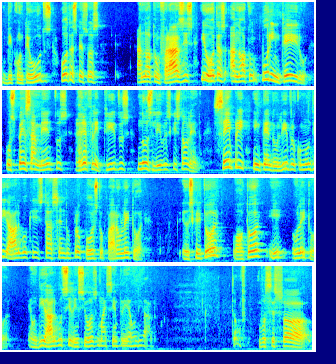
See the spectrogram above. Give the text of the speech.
de conteúdos, outras pessoas anotam frases e outras anotam por inteiro os pensamentos refletidos nos livros que estão lendo. Sempre entenda o livro como um diálogo que está sendo proposto para o leitor. O escritor, o autor e o leitor. É um diálogo silencioso, mas sempre é um diálogo. Então, você só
